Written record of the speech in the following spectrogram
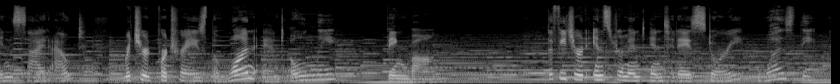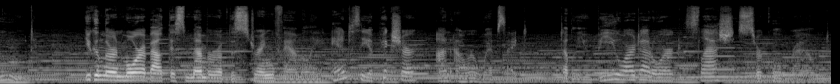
Inside Out, Richard portrays the one and only Bing Bong. The featured instrument in today's story was the oud. You can learn more about this member of the string family and see a picture on our website, wbur.org slash circle round.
